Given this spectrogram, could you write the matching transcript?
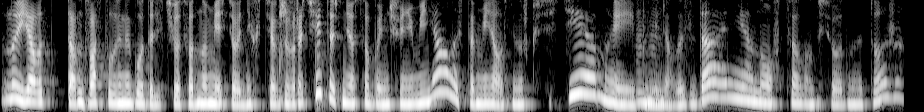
Ну, и я вот там два с половиной года лечилась в одном месте у одних и тех же врачей, то есть не особо ничего не менялось. Там менялась немножко система, и mm-hmm. поменялось здание, но в целом все одно и то же.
